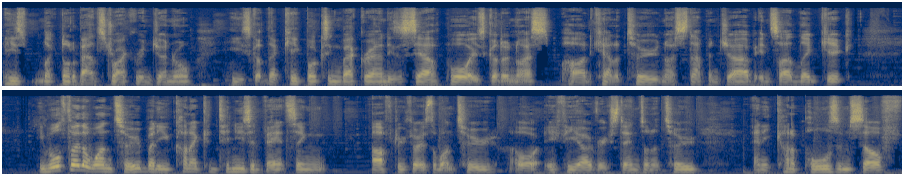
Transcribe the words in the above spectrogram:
he's like not a bad striker in general. He's got that kickboxing background, he's a southpaw, he's got a nice hard counter two, nice snap and jab, inside leg kick. He will throw the 1-2, but he kind of continues advancing after he throws the 1-2, or if he overextends on a 2, and he kind of pulls himself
